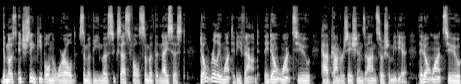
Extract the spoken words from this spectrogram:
The most interesting people in the world, some of the most successful, some of the nicest, don't really want to be found. They don't want to have conversations on social media. They don't want to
